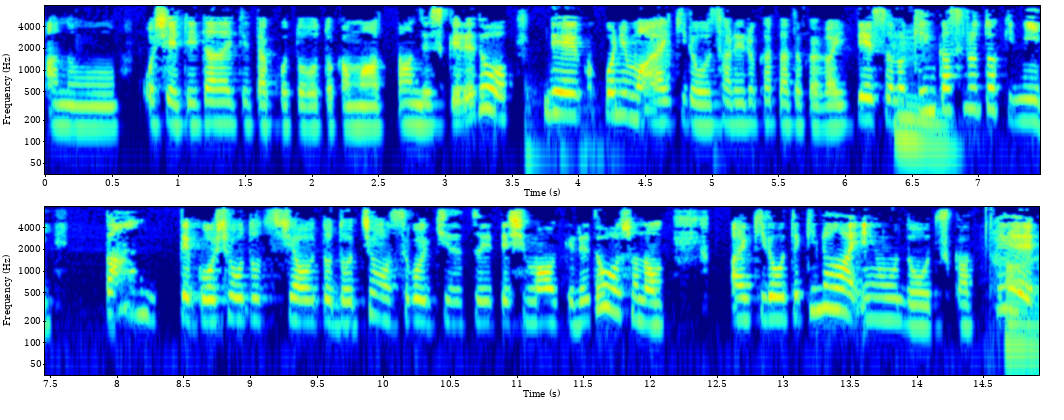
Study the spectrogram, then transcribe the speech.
あの、教えていただいてたこととかもあったんですけれど、で、ここにも合気道をされる方とかがいて、その喧嘩するときに、バンってこう衝突しちゃうと、どっちもすごい傷ついてしまうけれど、その合気道的な円運動を使って、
